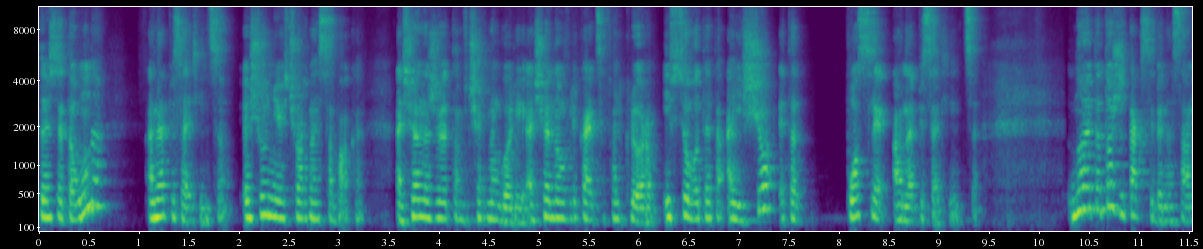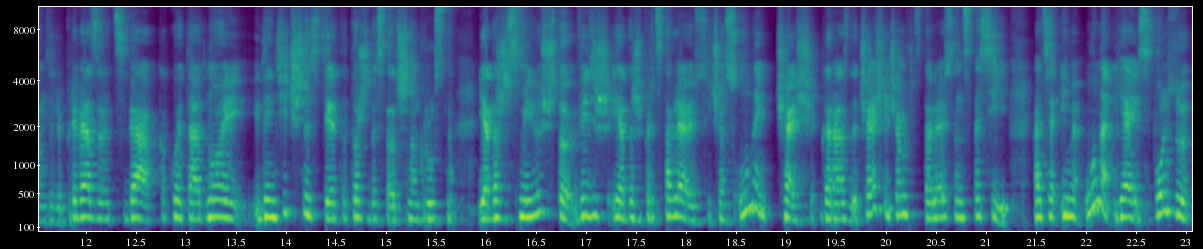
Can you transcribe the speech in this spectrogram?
То есть это Уна, она писательница. А еще у нее есть черная собака. А еще она живет там в Черногории. А еще она увлекается фольклором. И все вот это. А еще это после она писательница. Но это тоже так себе на самом деле. Привязывать себя к какой-то одной идентичности, это тоже достаточно грустно. Я даже смеюсь, что, видишь, я даже представляю сейчас Уной чаще, гораздо чаще, чем представляюсь Анастасией. Хотя имя Уна я использую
